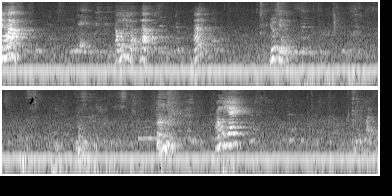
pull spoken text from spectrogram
Ilham, kamu juga enggak? Hah? Duduk sini. Kamu Yai? Duduk lagi.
